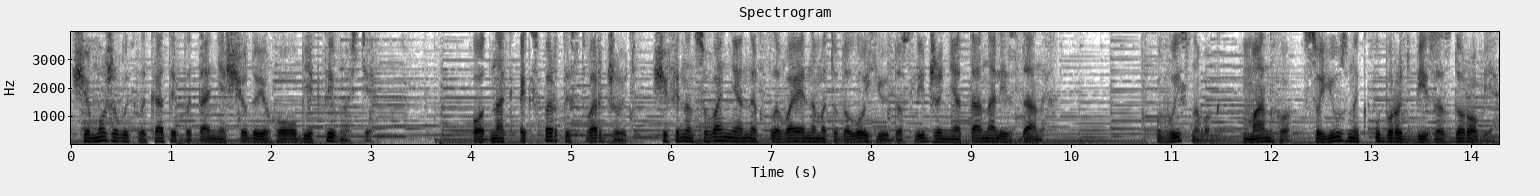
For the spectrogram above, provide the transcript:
що може викликати питання щодо його об'єктивності. Однак експерти стверджують, що фінансування не впливає на методологію дослідження та аналіз даних. Висновок манго союзник у боротьбі за здоров'я.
